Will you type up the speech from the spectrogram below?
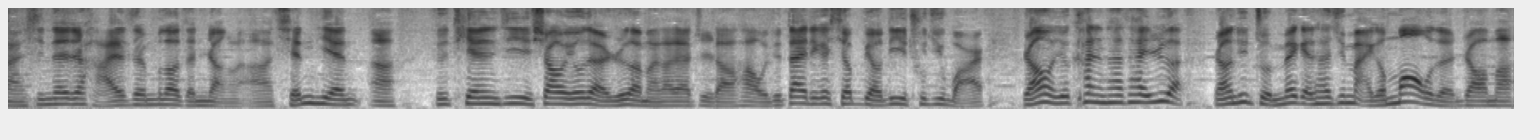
哎，现在这孩子真不知道怎整了啊！前天啊，就天气稍微有点热嘛，大家知道哈，我就带这个小表弟出去玩，然后我就看见他太热，然后就准备给他去买个帽子，你知道吗？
